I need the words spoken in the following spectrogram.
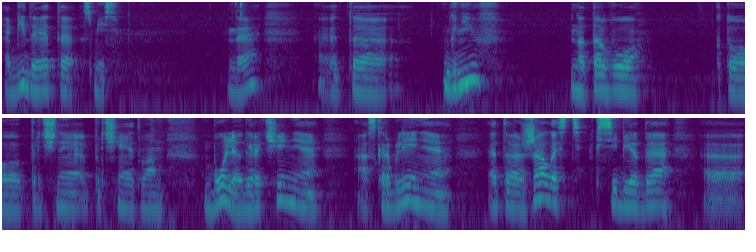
Обида – это смесь. Да? Это гнев на того, кто причиняет, причиняет вам боль, огорчение, оскорбление. Это жалость к себе, да, э,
